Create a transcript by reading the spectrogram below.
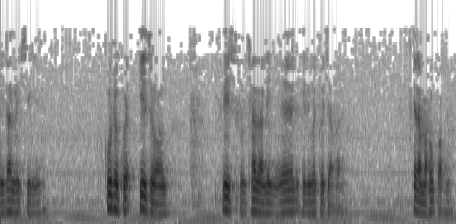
နေတတ်လို့ရှိရင်ကိုယ်တစ်ခွက်ပြည့်စုံအောင်ပြည့်စုံချမ်းသာလိမ့်မယ်လို့ဒီလိုပဲတွေ့ကြပါတယ်အဲ့ဒါမဟုတ်ပါဘူး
